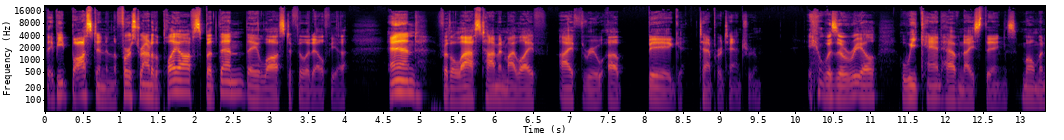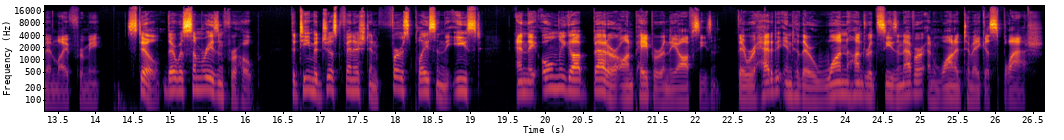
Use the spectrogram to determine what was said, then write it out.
They beat Boston in the first round of the playoffs, but then they lost to Philadelphia. And for the last time in my life, I threw a big temper tantrum. It was a real, we can't have nice things moment in life for me. Still, there was some reason for hope. The team had just finished in first place in the East, and they only got better on paper in the offseason. They were headed into their 100th season ever and wanted to make a splash.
